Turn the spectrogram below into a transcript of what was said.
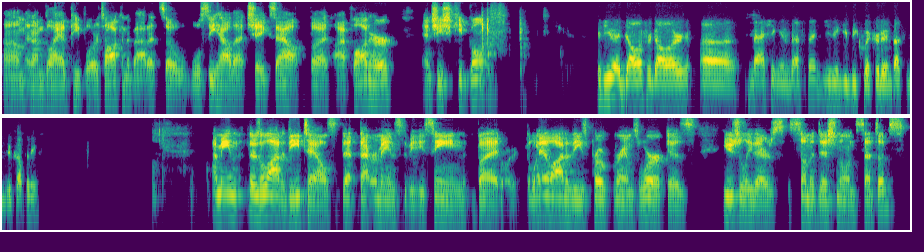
um, and I'm glad people are talking about it. So we'll see how that shakes out. But I applaud her, and she should keep going if you had dollar for dollar uh, matching investment, do you think you'd be quicker to invest in new companies? I mean, there's a lot of details that that remains to be seen, but sure. the way a lot of these programs work is usually there's some additional incentives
